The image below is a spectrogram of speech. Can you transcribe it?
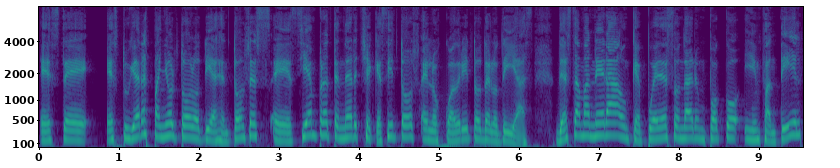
este estudiar español todos los días. Entonces, eh, siempre tener chequecitos en los cuadritos de los días. De esta manera, aunque puede sonar un poco infantil,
